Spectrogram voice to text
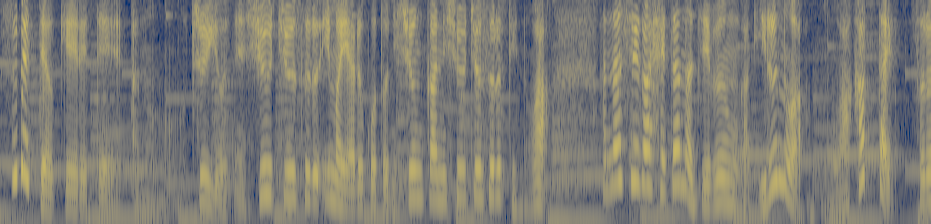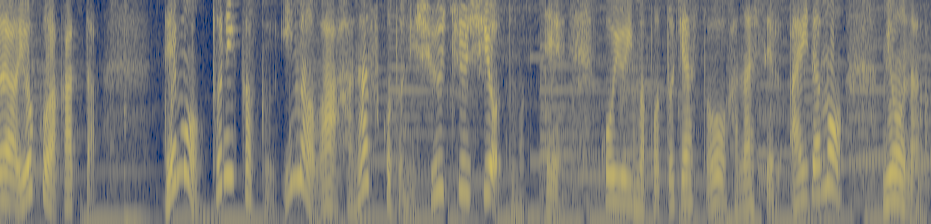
全て受け入れてあの注意をね集中する今やることに瞬間に集中するっていうのは話が下手な自分がいるのは分かったよ。それはよく分かった。でもとにかく今は話すことに集中しようと思ってこういう今ポッドキャストを話している間も妙な思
